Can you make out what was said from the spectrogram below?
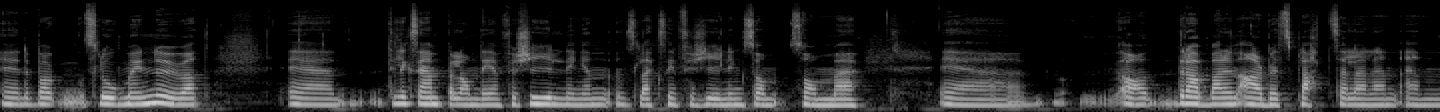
Eh, det bara slog mig nu att eh, till exempel om det är en förkylning, en, en slags förkylning som, som eh, eh, ja, drabbar en arbetsplats eller en, en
